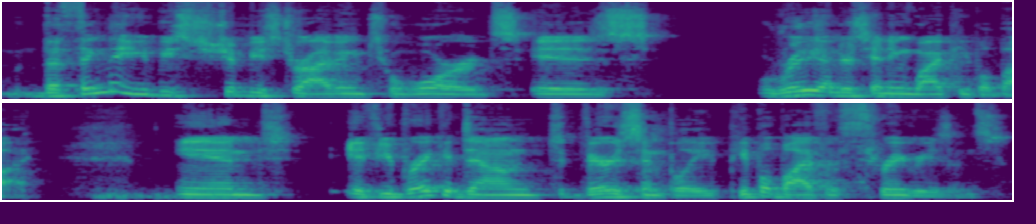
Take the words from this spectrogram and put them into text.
the thing that you be, should be striving towards is really understanding why people buy, and if you break it down very simply, people buy for three reasons.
